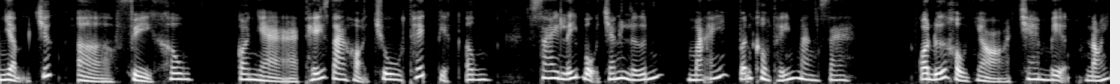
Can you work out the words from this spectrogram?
nhậm chức ở Phì Khâu. Con nhà thế gia họ Chu thết tiệc ông, sai lấy bộ chén lớn, mãi vẫn không thấy mang ra. Có đứa hầu nhỏ che miệng nói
